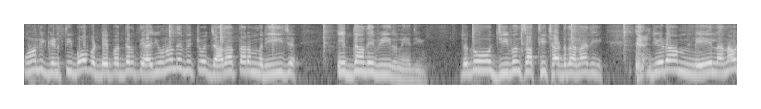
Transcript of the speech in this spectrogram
ਉਹਨਾਂ ਦੀ ਗਿਣਤੀ ਬਹੁਤ ਵੱਡੇ ਪੱਧਰ ਤੇ ਆ ਜੀ। ਉਹਨਾਂ ਦੇ ਵਿੱਚੋਂ ਜ਼ਿਆਦਾਤਰ ਮਰੀਜ਼ ਇਦਾਂ ਦੇ ਵੀਰ ਨੇ ਜੀ। ਜਦੋਂ ਜੀਵਨ ਸਾਥੀ ਛੱਡਦਾ ਨਾ ਜੀ, ਜਿਹੜਾ ਮੇਲ ਆ ਨਾ, ਉਹ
